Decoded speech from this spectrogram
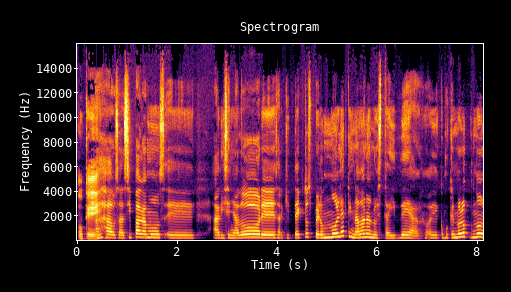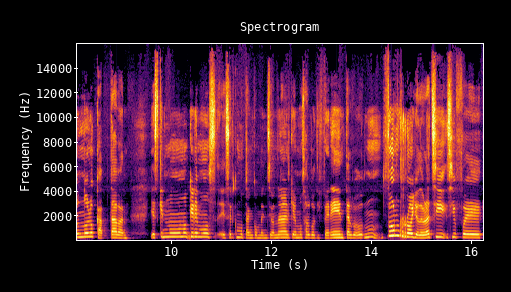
Ok. Ajá, o sea, sí pagamos eh, a diseñadores, arquitectos, pero no le atinaban a nuestra idea, eh, como que no lo, no, no lo captaban. Y es que no, no queremos eh, ser como tan convencional, queremos algo diferente, algo... mm, Fue un rollo, de verdad, sí, sí fue...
